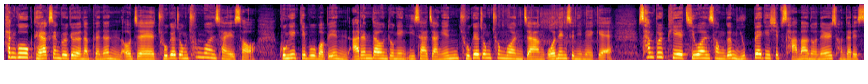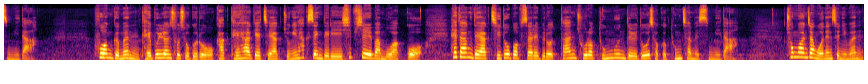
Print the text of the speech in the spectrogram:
한국대학생불교연합회는 어제 조계종 총무원사에서 공익기부법인 아름다운 동행 이사장인 조계종 총무원장 원행 스님에게 산불 피해 지원 성금 624만 원을 전달했습니다. 후원금은 대불련 소속으로 각 대학에 재학 중인 학생들이 십시일반 모았고 해당 대학 지도법사를 비롯한 졸업 동문들도 적극 동참했습니다. 총무원장 원행 스님은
